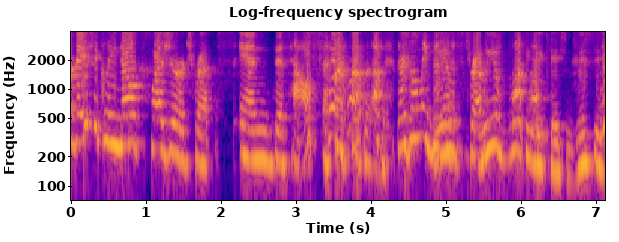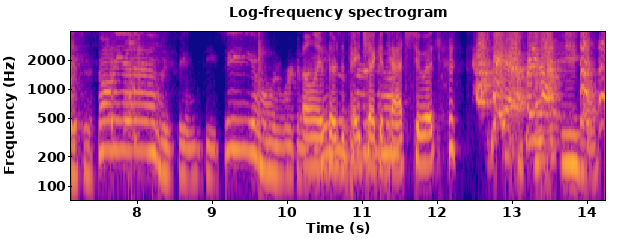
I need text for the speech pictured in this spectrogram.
are basically no pleasure trips in this house. There's only We have- business trips. We have working vacations. We've seen the Smithsonian, we've seen DC, and when we're working. Only if there's a paycheck Park now. attached to it. yeah, pretty There much. you go.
